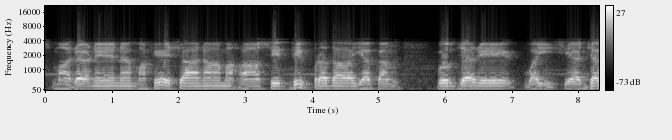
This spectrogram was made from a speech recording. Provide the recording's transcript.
स्मरणेन महेशानामहासिद्धिप्रदायकं गुर्जरे वैश्यज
